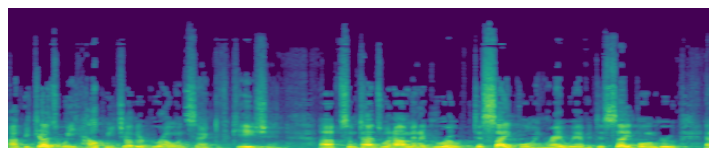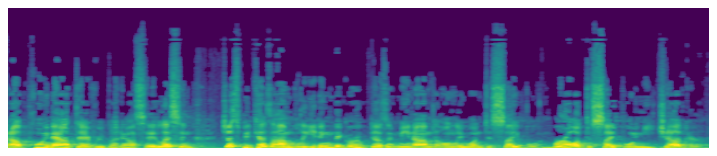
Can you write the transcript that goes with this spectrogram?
uh, because we help each other grow in sanctification. Uh, sometimes when I'm in a group discipling, right, we have a discipling group, and I'll point out to everybody, I'll say, listen, just because I'm leading the group doesn't mean I'm the only one discipling. We're all discipling each other.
